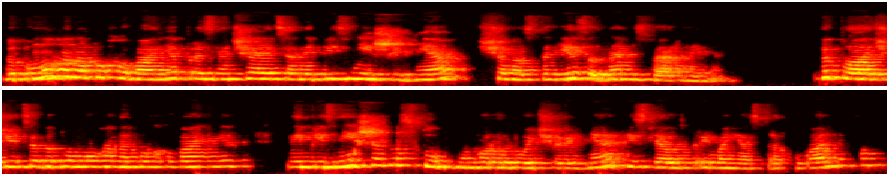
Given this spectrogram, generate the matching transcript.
Допомога на поховання призначається не пізніше дня, що настає за днем звернення. Виплачується допомога на поховання не пізніше наступного робочого дня після отримання страхувальником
